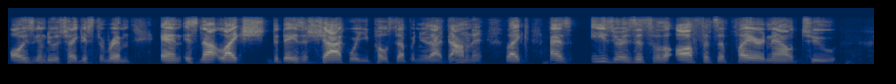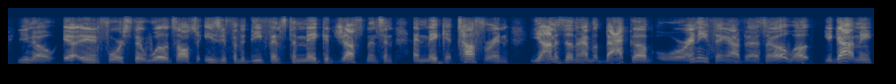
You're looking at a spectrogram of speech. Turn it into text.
all he's going to do is try to get to the rim, and it's not like sh- the days of Shaq where you post up and you're that dominant. Like as easier as this for the offensive player now to you know, enforce their will. It's also easier for the defense to make adjustments and and make it tougher. And Giannis doesn't have a backup or anything after that. It's like, oh well, you got me.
